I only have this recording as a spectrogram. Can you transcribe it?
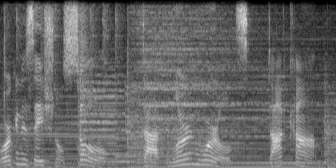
organizationalsoul.learnworlds.com.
